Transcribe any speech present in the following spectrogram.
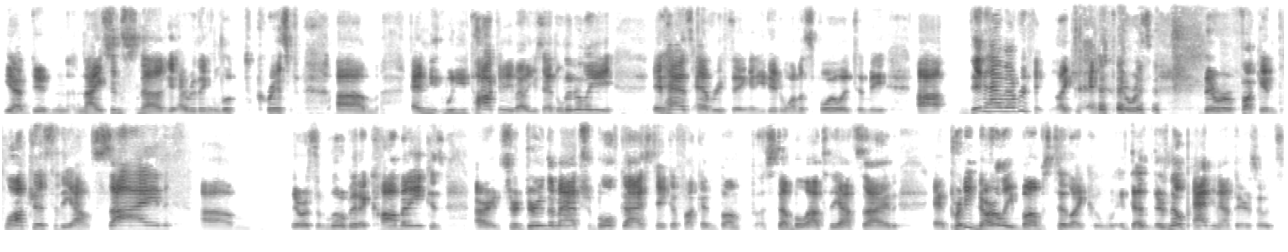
Yeah, dude, nice and snug. Everything looked crisp. Um, and when you talked to me about it, you said literally it has everything, and you didn't want to spoil it to me. Uh, did have everything. Like there was, there were fucking planches to the outside. Um, there was some little bit of comedy because all right, so during the match, both guys take a fucking bump, stumble out to the outside, and pretty gnarly bumps to like. Does, there's no padding out there, so it's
